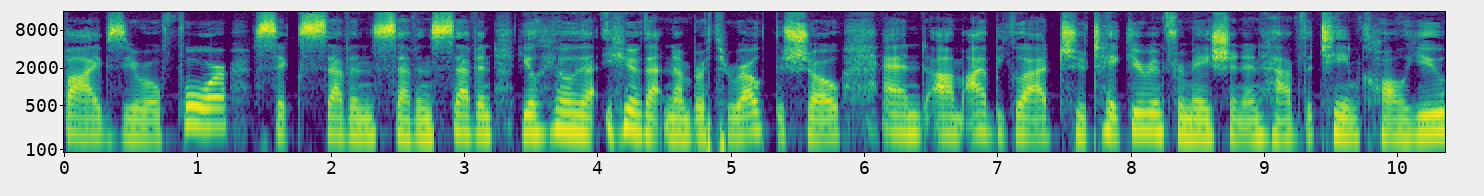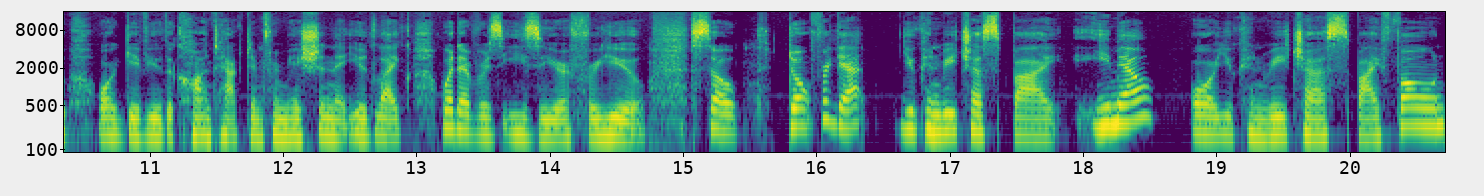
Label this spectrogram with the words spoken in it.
504 6777. You'll hear that, hear that number throughout the show, and um, I'll be glad to take your information and have the team call you or give you the contact information that you'd like, whatever is easier for you. So don't forget, you can reach us by email or you can reach us by phone,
